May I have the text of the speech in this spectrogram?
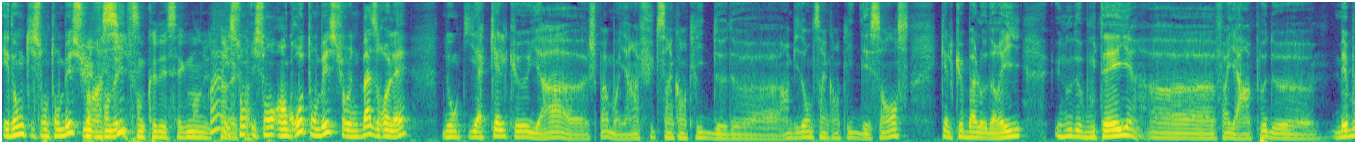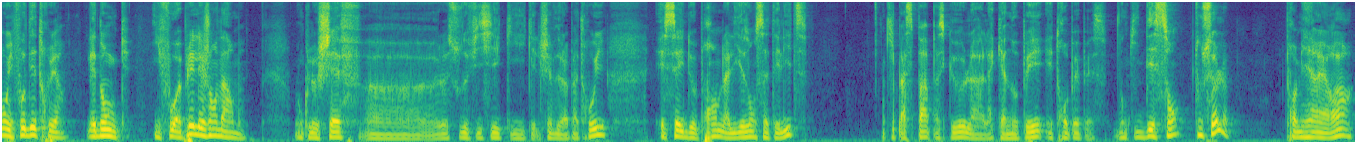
Et donc ils sont tombés sur un site. Ils font que des segments du ils, sont, ils sont en gros tombés sur une base relais. Donc il y a quelques, il y a, euh, je sais pas moi, il y a un fût de 50 litres de, euh, un bidon de 50 litres d'essence, quelques ballots de riz, une ou deux bouteilles. Euh, enfin il y a un peu de, mais bon il faut détruire. Et donc il faut appeler les gendarmes. Donc le chef, le sous-officier qui, qui, est le chef de la patrouille, essaye de prendre la liaison satellite qui passe pas parce que la, la canopée est trop épaisse. Donc il descend tout seul. Première erreur.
